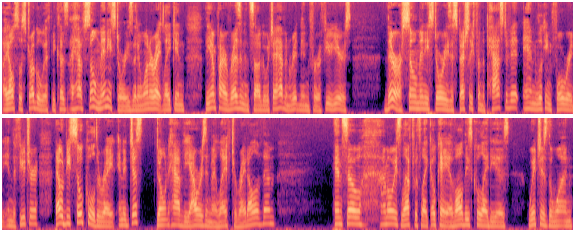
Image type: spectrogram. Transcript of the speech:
I also struggle with because I have so many stories that I want to write. Like in the Empire of Resonance saga, which I haven't written in for a few years, there are so many stories, especially from the past of it and looking forward in the future. That would be so cool to write, and I just don't have the hours in my life to write all of them. And so I'm always left with like, okay, of all these cool ideas, which is the one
